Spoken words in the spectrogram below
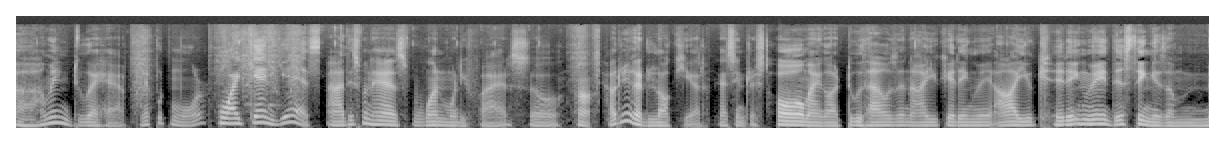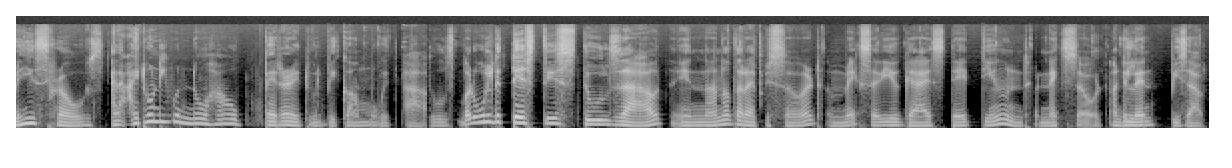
uh, how many do I have? Can I put more? Oh, I can. Yes. Uh, this one has one modifier. So, huh? How do you get lock here? That's interesting. Oh my god, 2000. Are you kidding me? Are you kidding me? This thing is amazing, pros. And I don't even know how better it will become with uh, tools. But we'll test these tools out in another episode. So make sure you guys stay tuned for next episode. Until then, peace out.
